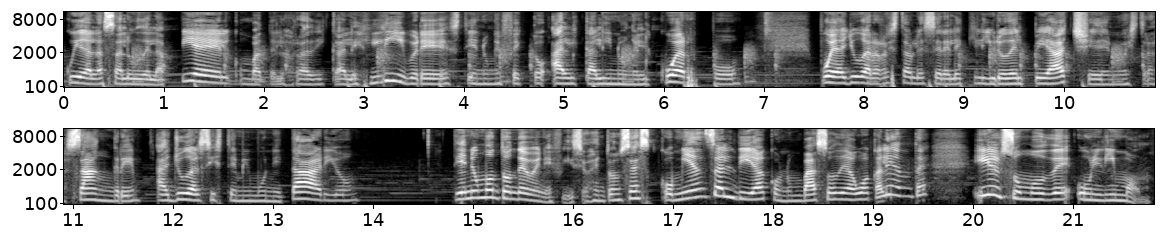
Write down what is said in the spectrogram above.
cuida la salud de la piel, combate los radicales libres, tiene un efecto alcalino en el cuerpo puede ayudar a restablecer el equilibrio del pH de nuestra sangre, ayuda al sistema inmunitario, tiene un montón de beneficios. Entonces comienza el día con un vaso de agua caliente y el zumo de un limón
